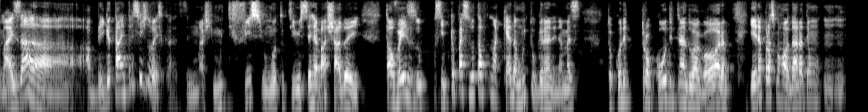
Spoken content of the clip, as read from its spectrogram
Mas a, a briga tá entre esses dois, cara. Acho muito difícil um outro time ser rebaixado aí. Talvez, assim, porque o Paysandu tá numa queda muito grande, né? Mas trocou de, trocou de treinador agora. E aí na próxima rodada tem um, um,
